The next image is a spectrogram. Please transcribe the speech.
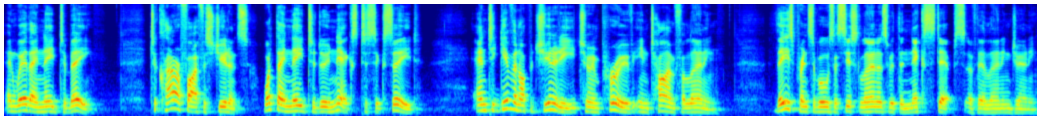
and where they need to be to clarify for students what they need to do next to succeed, and to give an opportunity to improve in time for learning. These principles assist learners with the next steps of their learning journey.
